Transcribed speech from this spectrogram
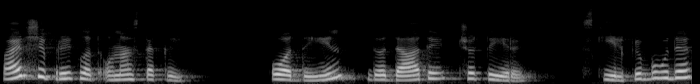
Перший приклад у нас такий. 1 додати 4. Скільки буде?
